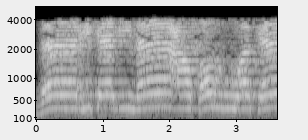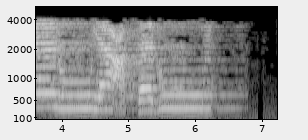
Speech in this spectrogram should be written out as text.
ذلك بما عصوا وكانوا يعتدون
